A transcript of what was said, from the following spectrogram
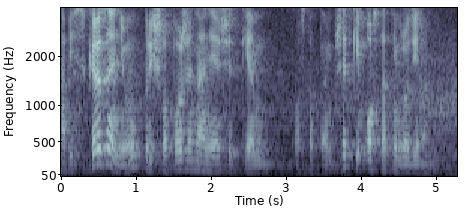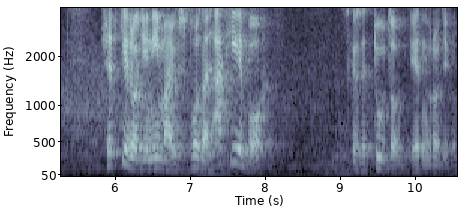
aby skrze ňu prišlo požehnanie všetkým ostatným, všetkým ostatným rodinám. Všetky rodiny majú spoznať, aký je Boh skrze túto jednu rodinu.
